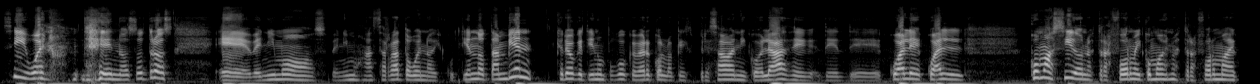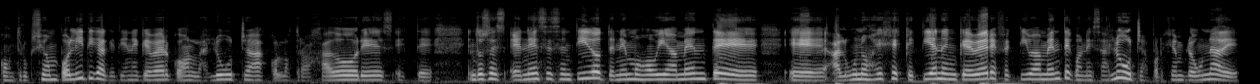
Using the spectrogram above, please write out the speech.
Sí, bueno, de nosotros eh, venimos, venimos hace rato, bueno, discutiendo también, creo que tiene un poco que ver con lo que expresaba Nicolás, de, de, de cuál es, cuál, cómo ha sido nuestra forma y cómo es nuestra forma de construcción política que tiene que ver con las luchas, con los trabajadores. Este, entonces, en ese sentido, tenemos obviamente eh, algunos ejes que tienen que ver efectivamente con esas luchas. Por ejemplo, una de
